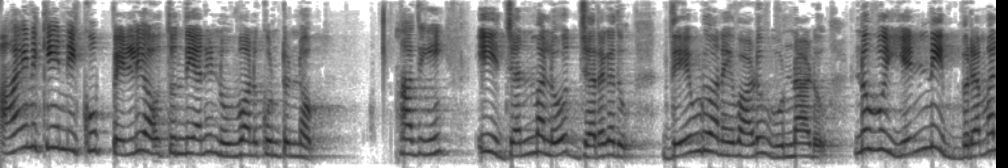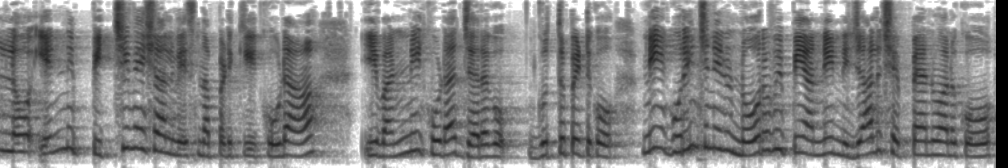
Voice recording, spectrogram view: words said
ఆయనకి నీకు పెళ్ళి అవుతుంది అని నువ్వు అనుకుంటున్నావు. అది ఈ జన్మలో జరగదు. దేవుడు అనేవాడు ఉన్నాడు. నువ్వు ఎన్ని భ్రమల్లో ఎన్ని పిచ్చి వేషాలు వేసినప్పటికీ కూడా ఇవన్నీ కూడా జరగవు. గుర్తుపెట్టుకో నీ గురించి నేను నోరు విప్పి అన్ని నిజాలు చెప్పాను అనుకో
